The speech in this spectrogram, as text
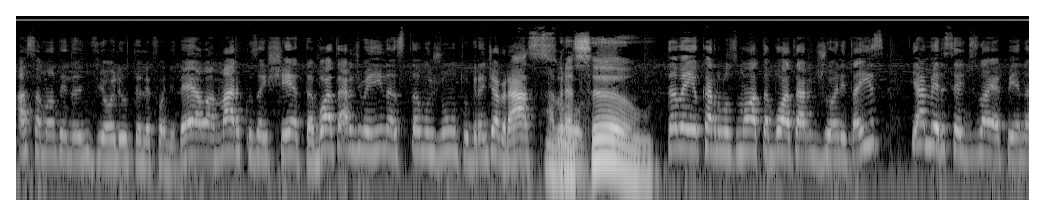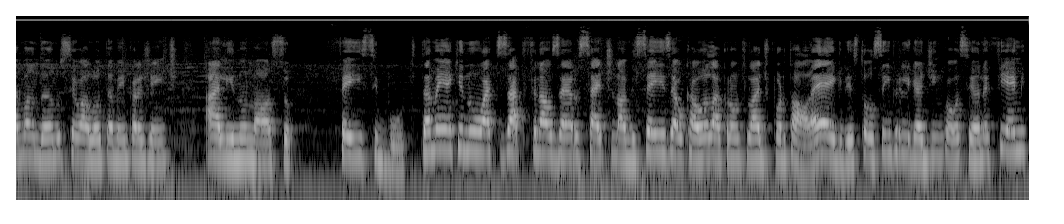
A Samanta ainda enviou ali o telefone dela. Marcos Ancheta, boa tarde meninas, tamo junto, grande abraço. Abração. Também o Carlos Mota, boa tarde, Joane e Thaís. E a Mercedes Noia Pena mandando seu alô também pra gente ali no nosso Facebook. Também aqui no WhatsApp final 0796 é o Cauã Lacronte lá de Porto Alegre. Estou sempre ligadinho com a Oceano FM,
